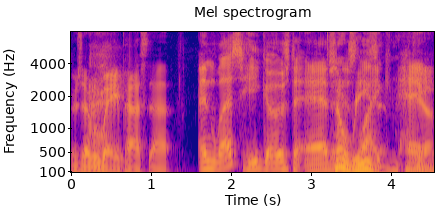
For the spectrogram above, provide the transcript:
Or is that way past that? unless he goes to Ed There's and no is reason. like, "Hey, Yeah.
